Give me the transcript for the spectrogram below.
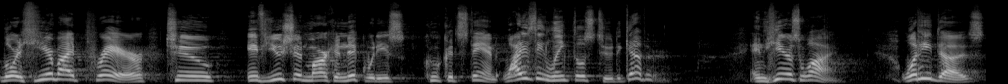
Lord, hear my prayer, to, if you should mark iniquities, who could stand? Why does he link those two together? And here's why. What he does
